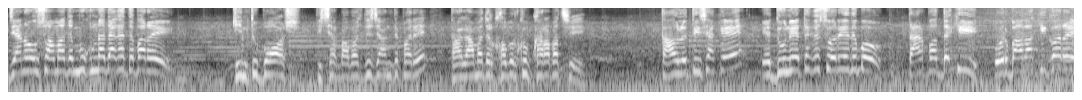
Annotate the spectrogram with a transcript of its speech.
যেন ও সমাজে মুখ না দেখাতে পারে। কিন্তু বস তিশার বাবা যদি জানতে পারে তাহলে আমাদের খবর খুব খারাপ আছে। তাহলে তিশাকে এ দুনিয়া থেকে সরিয়ে দেব। তারপর দেখি ওর বাবা কি করে।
